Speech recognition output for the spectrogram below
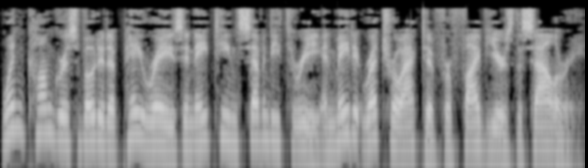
When Congress voted a pay raise in 1873 and made it retroactive for five years the salary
